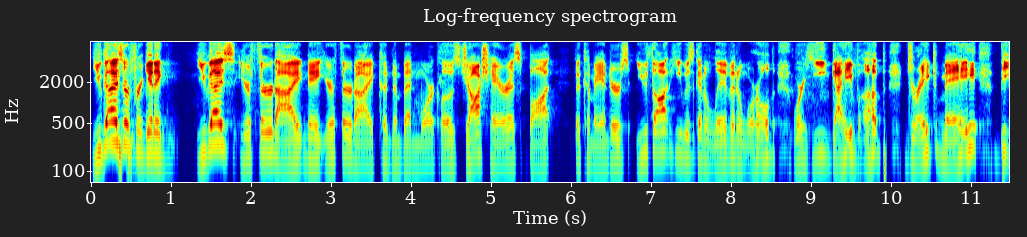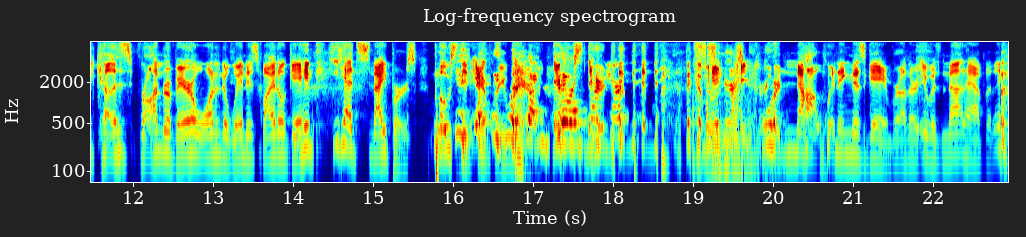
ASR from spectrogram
You guys are forgetting. You guys, your third eye, Nate, your third eye couldn't have been more close. Josh Harris bought the Commanders. You thought he was going to live in a world where he gave up Drake Maye because Ron Rivera wanted to win his final game. He had snipers posted everywhere. I'm There was there, for the, the- the Commanders Sniper. were not winning this game, brother. It was not happening.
